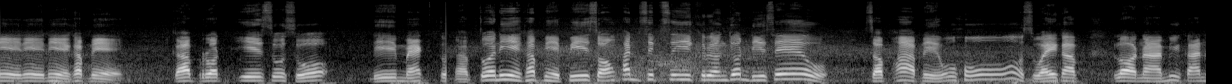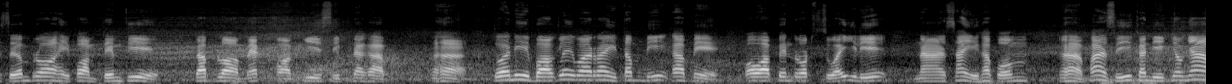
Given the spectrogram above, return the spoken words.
นี่นี่นี่ครับนี่กับรถ Isuzu D-Max ตัวครับตัวนี้ครับนี่ปี 2014 เครื่องยนต์ดีเซล สภาพนี่โอ้โห สวยครับล้อหน้ามีการเสริมล้อให้พร้อมเต็มที่กับล้อแม็กขอบ 20 นะครับตัวนี้บอกเลยว่าไร่ตำหนิครับนี่ เพราะว่าเป็นรถสวยอีหลี นาไส้ครับผมอ่าผ้าสีกันอีกเงา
